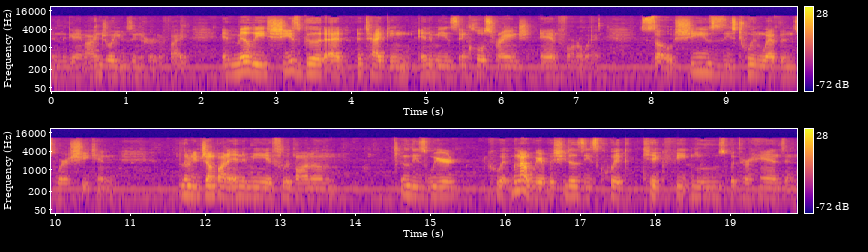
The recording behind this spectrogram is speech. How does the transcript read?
in the game. I enjoy using her to fight. And milly she's good at attacking enemies in close range and far away. So she uses these twin weapons where she can literally jump on an enemy and flip on them do these weird quick well not weird but she does these quick kick feet moves with her hands and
